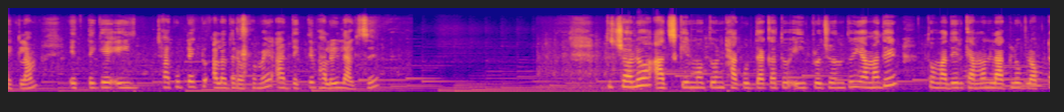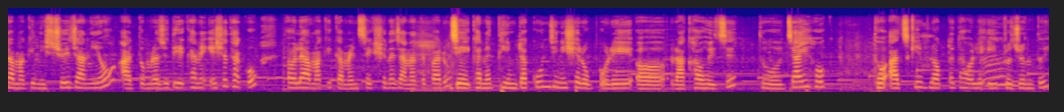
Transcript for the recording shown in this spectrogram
দেখলাম, এর থেকে এই ঠাকুরটা একটু আলাদা রকমের আর দেখতে ভালোই লাগছে। তো চলো, আজকের মতন ঠাকুর দেখা তো এই পর্যন্তই আমাদের। তোমাদের কেমন লাগল ব্লগটা আমাকে নিশ্চয়ই জানিও। আর তোমরা যদি এখানে এসে থাকো, তাহলে আমাকে কমেন্ট সেকশনে জানাতে পারো যে এখানে থিমটা কোন জিনিসের ওপরে রাখা হয়েছে। তো যাই হোক, তো আজকের ব্লগটা তাহলে এই পর্যন্তই।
